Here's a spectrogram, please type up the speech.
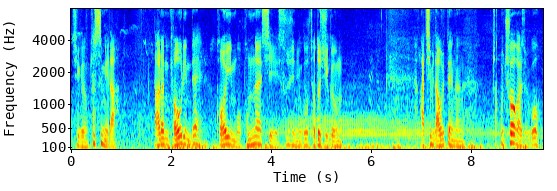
지금 켰습니다. 나름 겨울인데 거의 뭐 봄 날씨 수준이고 저도 지금 아침에 나올 때는 조금 추워가지고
